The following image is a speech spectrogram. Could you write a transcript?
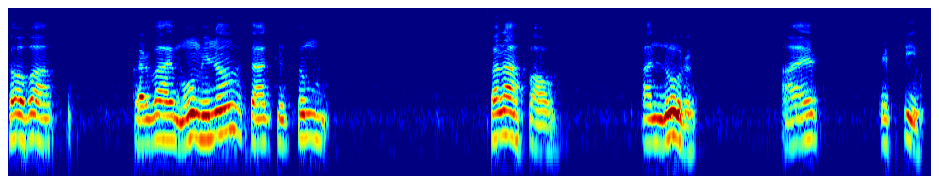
توبہ کروائے مومنو تاکہ تم فلاح پاؤ۔ النور، آیت اکتیس۔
